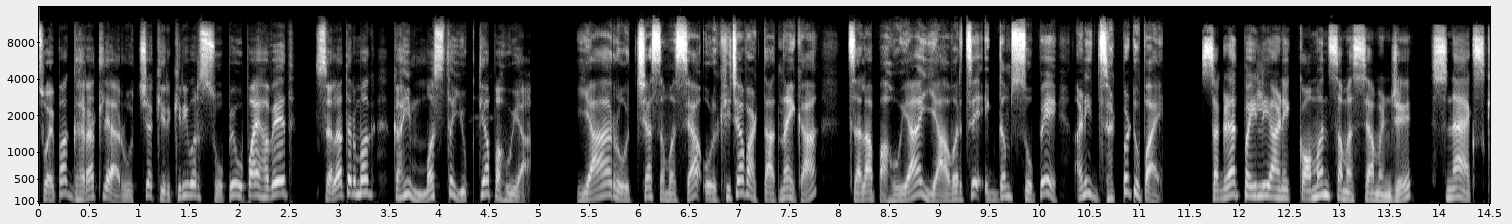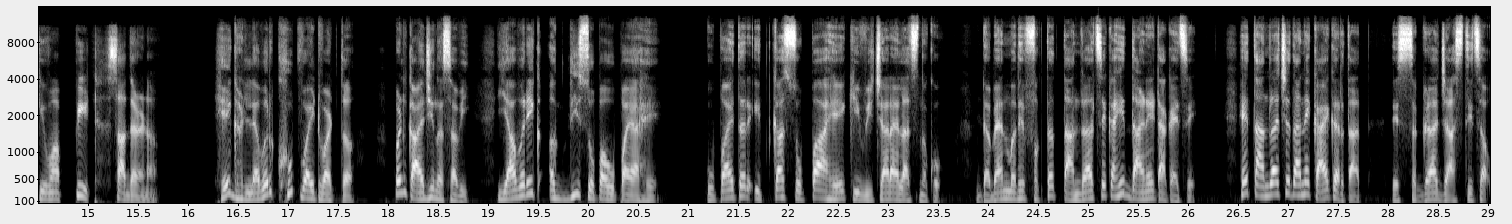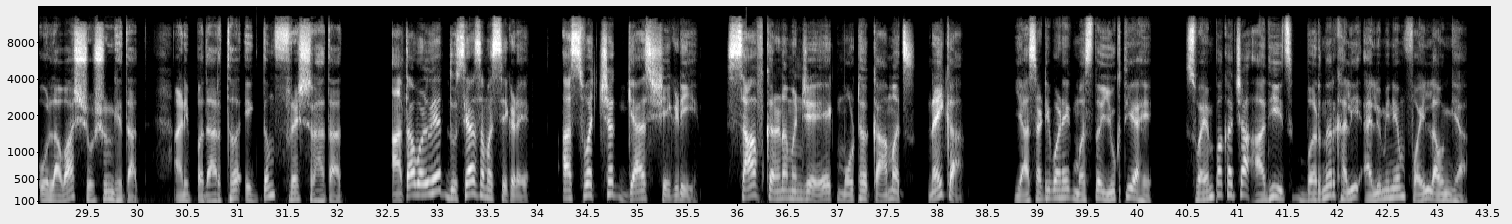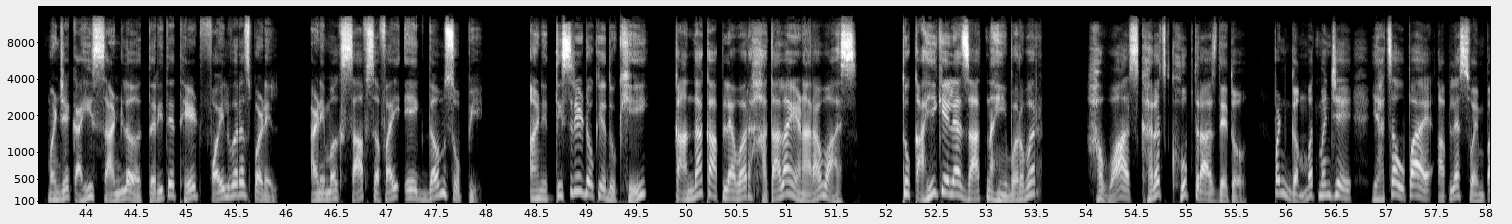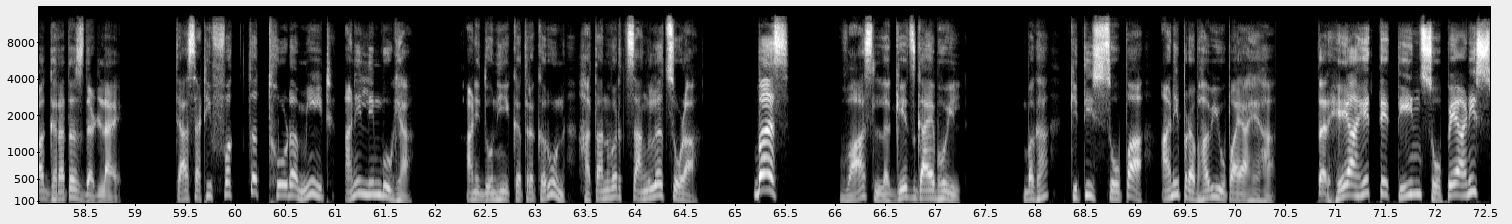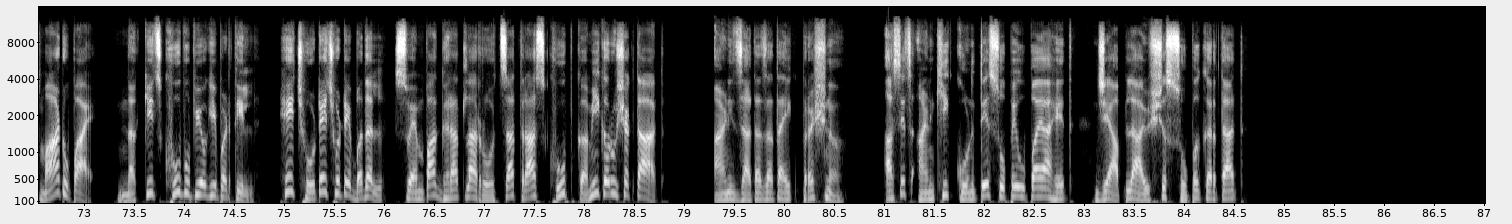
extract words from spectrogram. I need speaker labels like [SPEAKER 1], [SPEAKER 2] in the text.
[SPEAKER 1] स्वयंपाकघरातल्या रोजच्या किरकिरीवर सोपे उपाय हवेत? चला तर मग काही मस्त युक्त्या पाहूया.
[SPEAKER 2] या रोजच्या समस्या ओळखीच्या वाटतात नाही का? चला पाहूया यावरचे एकदम सोपे आणि झटपट उपाय.
[SPEAKER 3] सगळ्यात पहिली आणि कॉमन समस्या म्हणजे स्नॅक्स किंवा पीठ सादरणं
[SPEAKER 4] हे घडल्यावर खूप वाईट वाटतं पण काळजी नसावी. यावर एक अगदी सोपा उपाय आहे.
[SPEAKER 2] उपाय तर इतका सोपा आहे की विचारायलाच नको. डब्यांमध्ये फक्त तांदळाचे काही दाणे टाकायचे. हे तांदळाचे दाणे काय करतात? ते सगळा जास्तीचा ओलावा शोषून घेतात आणि पदार्थ एकदम फ्रेश राहतात. आता वळूयात दुसऱ्या समस्येकडे. अस्वच्छ गॅस शेगडी. साफ करणं म्हणजे एक मोठं कामच नाही का?
[SPEAKER 4] यासाठी पण एक मस्त युक्ती आहे. स्वयंपाकाच्या आधीच बर्नरखाली ॲल्युमिनियम फॉईल लावून घ्या. म्हणजे काही सांडलं तरी ते थेट फॉईलवरच पडेल आणि मग साफसफाई एकदम सोपी.
[SPEAKER 3] आणि तिसरी डोकेदुखी कांदा कापल्यावर हाताला येणारा वास. तो काही केल्या जात नाही बरोबर?
[SPEAKER 4] हा वास खरंच खूप त्रास देतो. पण गंमत म्हणजे ह्याचा उपाय आपल्या स्वयंपाकघरातच दडलाय.
[SPEAKER 5] त्यासाठी फक्त थोडं मीठ आणि लिंबू घ्या आणि दोन्ही एकत्र करून हातांवर चांगलं चोळा. बस! वास लगेच गायब होईल. बघा किती सोपा आणि प्रभावी उपाय आहे हा.
[SPEAKER 2] तर हे आहेत ते तीन सोपे आणि स्मार्ट उपाय. नक्कीच खूप उपयोगी पडतील. हे छोटे छोटे बदल स्वयंपाकघरातला रोजचा त्रास खूप कमी करू शकतात.
[SPEAKER 4] आणि जाता जाता एक प्रश्न. असेच आणखी कोणते सोपे उपाय आहेत जे आपलं आयुष्य सोपं करतात?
